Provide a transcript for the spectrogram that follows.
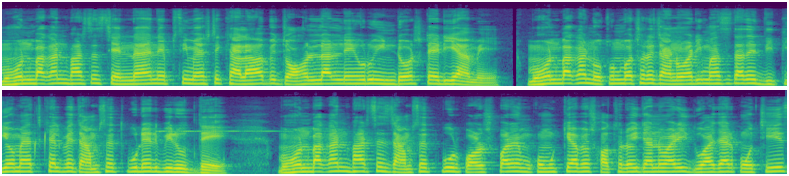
Mohun Bagan versus Chennaiyin FC ম্যাচটি খেলা হবে জওহরলাল নেহরু ইনডোর স্টেডিয়ামে। মোহনবাগান নতুন বছরে জানুয়ারি মাসে তাদের দ্বিতীয় ম্যাচ খেলবে জামশেদপুরের বিরুদ্ধে। মোহনবাগান ভার্সেস জামশেদপুর পরস্পরের মুখোমুখি হবে সতেরোই জানুয়ারি দু হাজার পঁচিশ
